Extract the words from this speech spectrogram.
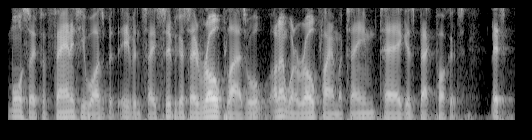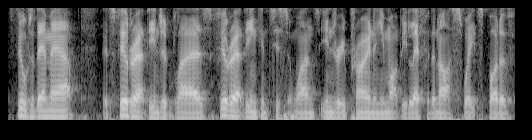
more so for fantasy wise, but even say Supercoach, say role players. Well, I don't want to role play on my team tag as back pockets. Let's filter them out. Let's filter out the injured players, filter out the inconsistent ones, injury prone, and you might be left with a nice sweet spot of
